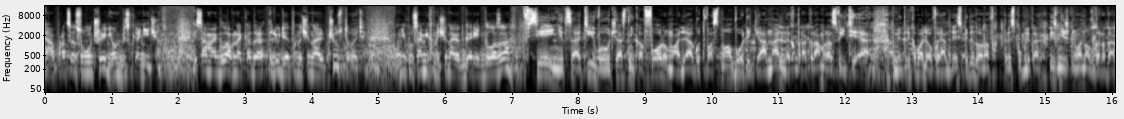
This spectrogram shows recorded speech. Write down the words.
а, процесс улучшения, он бесконечен. И самое главное, когда люди это начинают чувствовать, у них у самих начинают гореть глаза. Все инициативы участников форума лягут в основу региональных программ развития. Дмитрий Ковалев и Андрей Спиридонов, Республика из Нижнего Новгорода.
